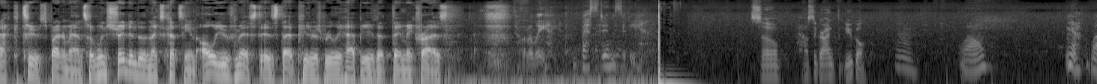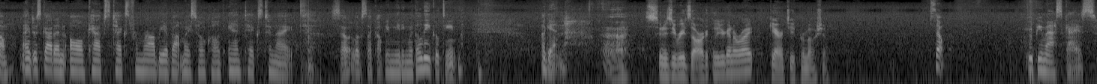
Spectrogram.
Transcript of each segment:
back to Spider-Man. So it went straight into the next cutscene. All you've missed is that Peter's really happy that they make fries. Totally. Best in the city. So, how's the grind at the Bugle? Well, yeah, well, I just got an all caps text from Robbie about my so called antics tonight. So it looks like I'll be meeting with a legal team. Again. Uh, as soon as he reads the article you're gonna write, guaranteed promotion. So, creepy mask guys.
